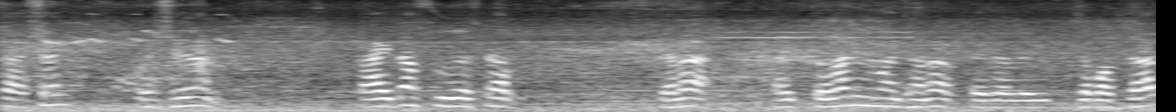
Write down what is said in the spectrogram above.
शासन प्रशासन कायदा सुव्यवस्था त्याला काही तळा निर्माण झाला त्याला जबाबदार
